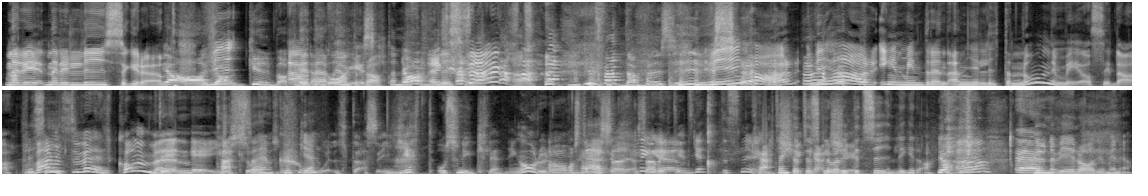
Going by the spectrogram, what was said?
när, det, när det lyser grönt. Ja, Vi- ja, gud vad Ja, Det är därför jag inte pedagogiskt. pratar nu. Ja, exakt. du fattar precis. Vi har, vi har ingen mindre än Angelita Noni med oss idag. Varmt välkommen! Det är ju Tack så, så hemskt mycket. coolt alltså. Jätte, och snygg klänning har du då Ja, måste jag säga. Så riktigt Jättesnygg. catchy, Jag tänkte att jag skulle vara riktigt synlig idag. Ja, Ja. eh, Nu när vi är i radio menar jag.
